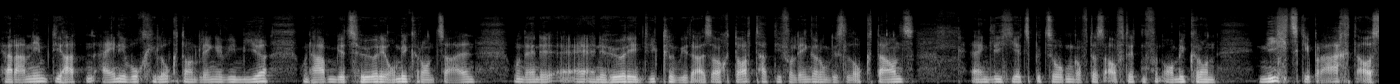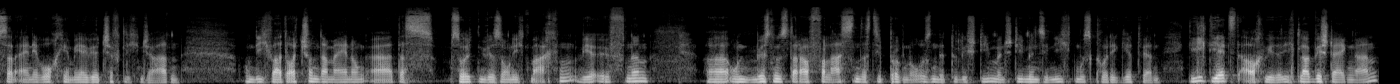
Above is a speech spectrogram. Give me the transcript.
herannimmt, die hatten eine Woche Lockdown länger wie mir und haben jetzt höhere Omikron-Zahlen und eine, eine höhere Entwicklung wieder. Also auch dort hat die Verlängerung des Lockdowns eigentlich jetzt bezogen auf das Auftreten von Omikron nichts gebracht, außer eine Woche mehr wirtschaftlichen Schaden. Und ich war dort schon der Meinung, äh, das sollten wir so nicht machen. Wir öffnen äh, und müssen uns darauf verlassen, dass die Prognosen natürlich stimmen. Stimmen sie nicht, muss korrigiert werden. Gilt jetzt auch wieder. Ich glaube, wir steigen an.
